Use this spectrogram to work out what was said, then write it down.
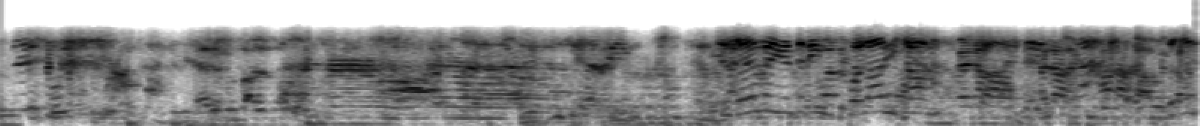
Ja, das muss alles noch. Drin wir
